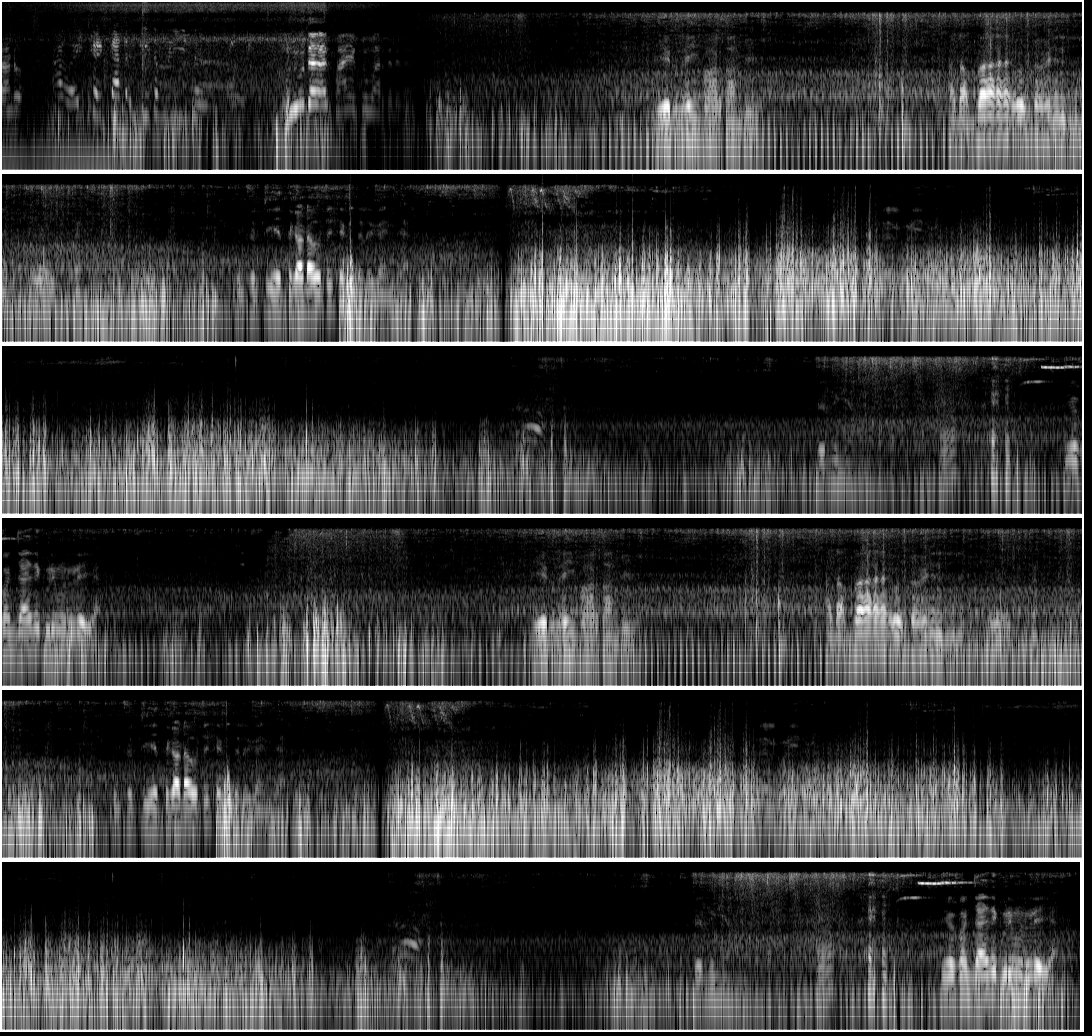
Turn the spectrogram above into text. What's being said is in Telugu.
డబ్బా చెట్టు తెలియదు ಇವಾಗ ಕೊಂಚಾಯ್ತಿ ಗುರಿ ಮುರುಗಡೆ ಈಗ ಏರುಲೈ ಬಾರ್ದಾಂದಿ ಡಬ್ಬ ಸುಟ್ಟಿ ಎತ್ತುಗಾಡ ಊಟಿ ಟೆಕ್ಸ್ ತೆಲುಗು हाँ? ये कौन जाए थे गुड़ी है।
